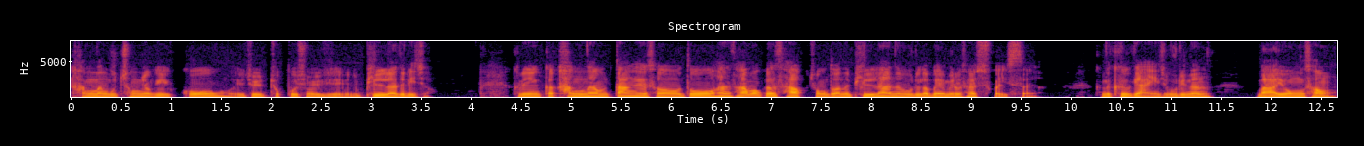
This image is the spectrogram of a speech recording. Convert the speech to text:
강남구청역이 있고 이쪽 보시면 이게 빌라들이죠. 그러니까 강남 땅에서도 한 3억에서 4억 정도 하는 빌라는 우리가 매매로 살 수가 있어요. 근데 그게 아니죠. 우리는 마용성,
